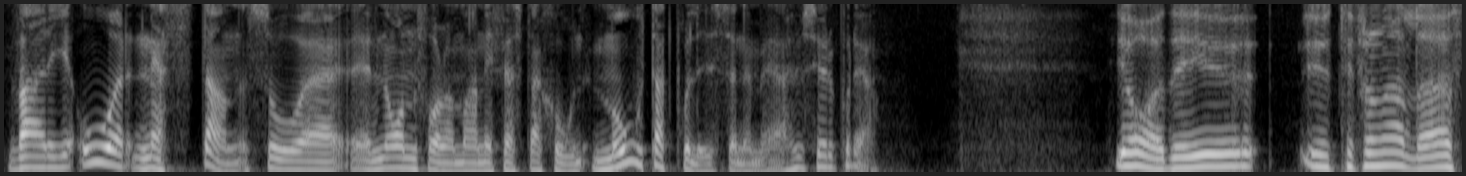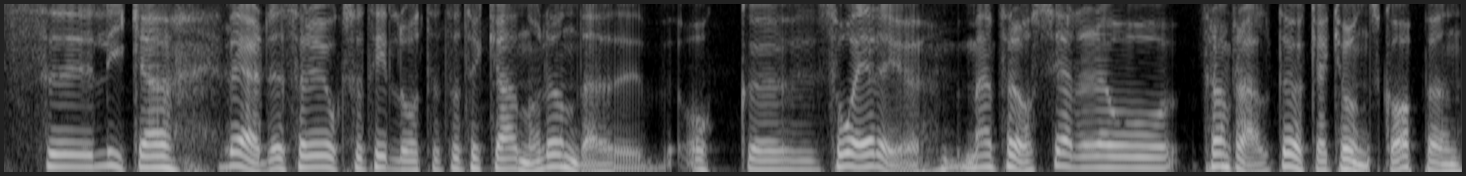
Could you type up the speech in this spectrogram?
Varje år nästan så eh, är det någon form av manifestation mot att polisen är med. Hur ser du på det? Ja, det är ju utifrån allas eh, lika värde så är det också tillåtet att tycka annorlunda. Och eh, så är det ju. Men för oss gäller det att framförallt öka kunskapen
